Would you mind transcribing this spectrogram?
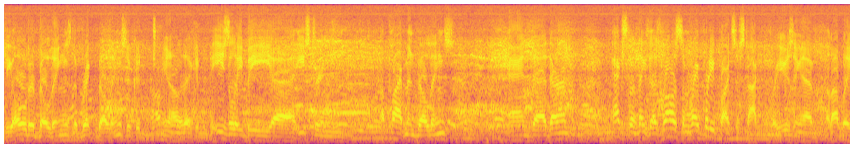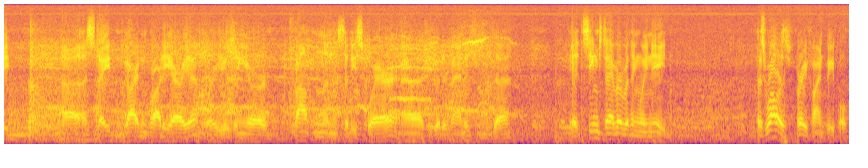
the older buildings, the brick buildings, that could you know they could easily be uh, Eastern apartment buildings, and uh, there are excellent things as well as some very pretty parts of Stockton. We're using a, a lovely uh, estate and garden party area. We're using your fountain and city square uh, to good advantage, and uh, it seems to have everything we need, as well as very fine people.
